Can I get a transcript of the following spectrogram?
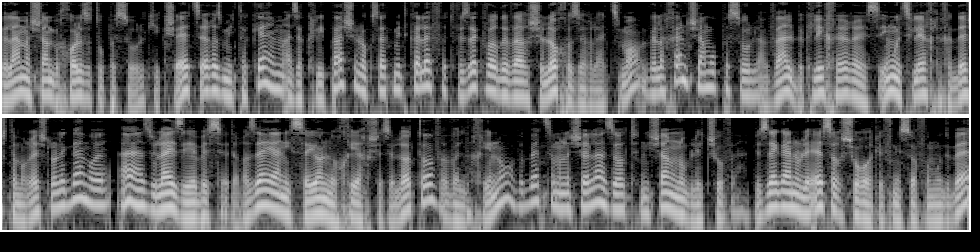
ולמה שם בכל זאת הוא פסול? כי כשעץ ארז מתעקם, אז הקליפה שלו קצת מתקלפת, וזה כבר דבר שלא חוזר לעצמו, ולכן שם הוא פסול. אבל בכלי חרס, אם הוא הצליח לחדש את המראה שלו לגמרי, אז אולי זה יהיה בסדר. אז זה היה ניסיון להוכיח שזה לא טוב, אבל דחינו שראינו, ובעצם על השאלה הזאת נשארנו בלי תשובה. בזה הגענו לעשר שורות לפני סוף עמוד ב',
